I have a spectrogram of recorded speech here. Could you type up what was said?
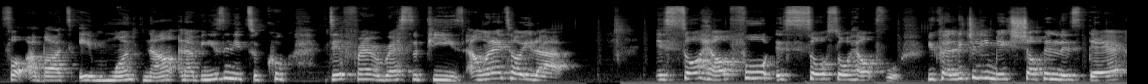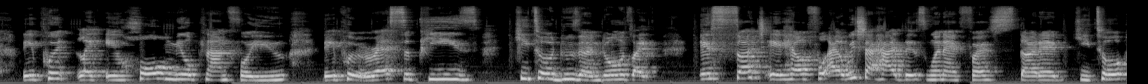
for about a month now and I've been using it to cook different recipes. And when I tell you that it's so helpful it's so so helpful you can literally make shopping lists there they put like a whole meal plan for you they put recipes keto do's and don'ts like it's such a helpful i wish i had this when i first started keto.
